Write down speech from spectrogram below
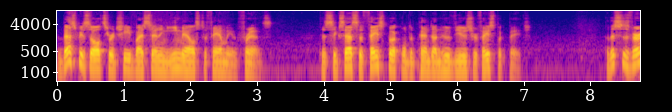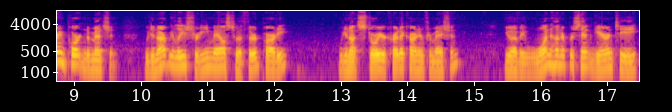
The best results are achieved by sending emails to family and friends. The success of Facebook will depend on who views your Facebook page. Now, this is very important to mention. We do not release your emails to a third party. We do not store your credit card information. You have a 100% guarantee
